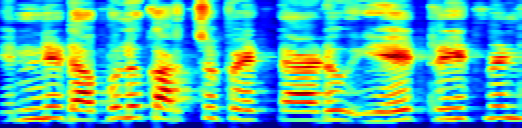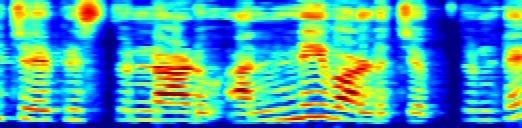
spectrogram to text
ఎన్ని డబ్బులు ఖర్చు పెట్టాడు ఏ ట్రీట్మెంట్ చేపిస్తున్నాడు అన్నీ వాళ్ళు చెప్తుంటే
